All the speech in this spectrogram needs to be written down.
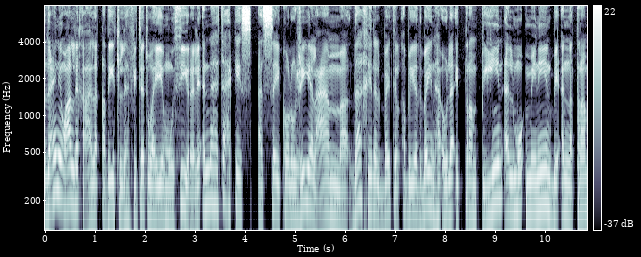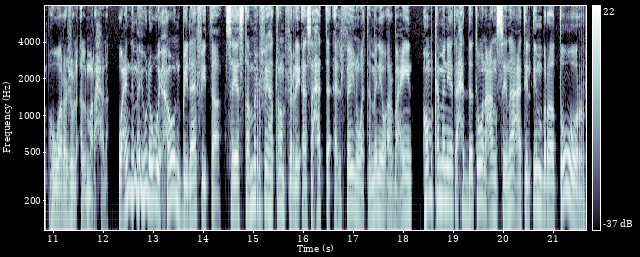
دعيني أعلق على قضية اللافتات وهي مثيرة لأنها تعكس السيكولوجية العامة داخل البيت الأبيض بين هؤلاء الترامبيين المؤمنين بأن ترامب هو رجل المرحلة. وعندما يلوحون بلافتة سيستمر فيها ترامب في الرئاسة حتى 2048 هم كمن يتحدثون عن صناعة الإمبراطور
